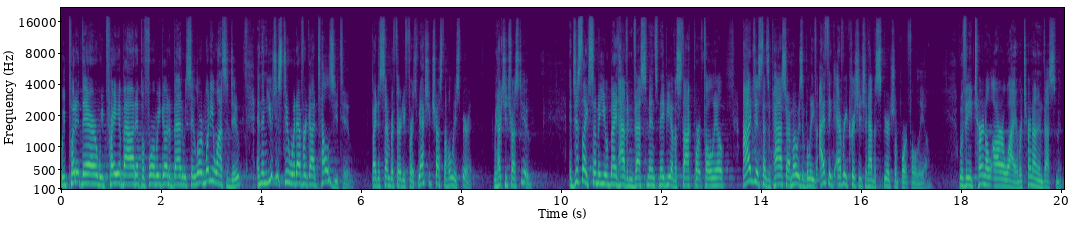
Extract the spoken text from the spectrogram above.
We put it there. We pray about it before we go to bed. We say, Lord, what do you want us to do? And then you just do whatever God tells you to by December 31st. We actually trust the Holy Spirit. We actually trust you. And just like some of you might have investments, maybe you have a stock portfolio. I just, as a pastor, I'm always a believer. I think every Christian should have a spiritual portfolio with an eternal ROI, a return on investment.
